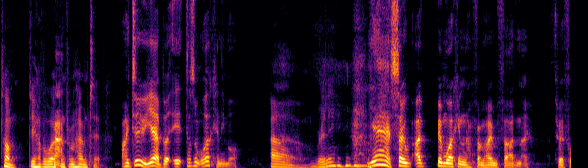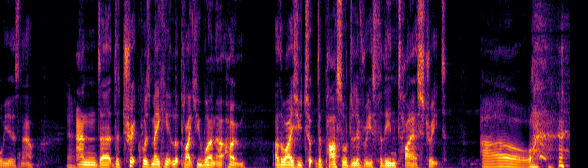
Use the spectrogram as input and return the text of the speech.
Tom, do you have a working Matt. from home tip? I do, yeah, but it doesn't work anymore. Oh, really? Yeah, so I've been working from home for I don't know three or four years now, Yeah. and uh, the trick was making it look like you weren't at home. Otherwise, you took the parcel deliveries for the entire street. oh,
